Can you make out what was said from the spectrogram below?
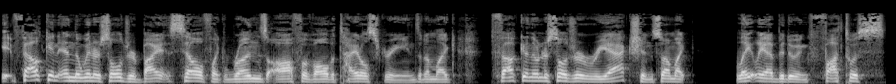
It, Falcon and the Winter Soldier by itself like runs off of all the title screens, and I'm like Falcon and the Winter Soldier reaction. So I'm like, lately I've been doing FATWS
